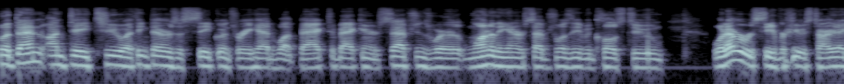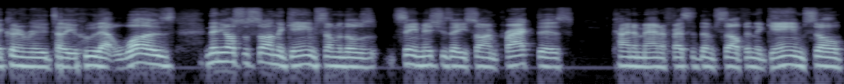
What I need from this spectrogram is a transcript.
But then on day two, I think there was a sequence where he had what back to back interceptions, where one of the interceptions wasn't even close to whatever receiver he was targeting. I couldn't really tell you who that was. And then you also saw in the game some of those same issues that you saw in practice kind of manifested themselves in the game. So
